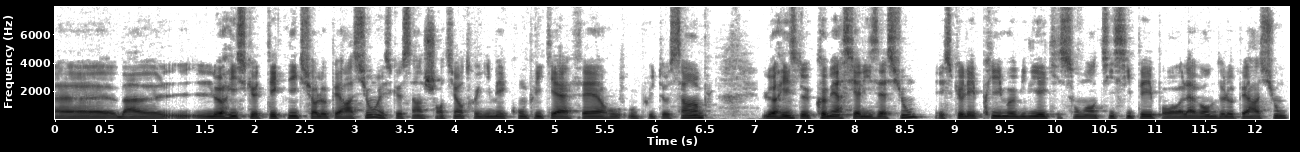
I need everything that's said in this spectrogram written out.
Euh, bah, le risque technique sur l'opération, est-ce que c'est un chantier entre guillemets compliqué à faire ou plutôt simple? Le risque de commercialisation. Est-ce que les prix immobiliers qui sont anticipés pour la vente de l'opération,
